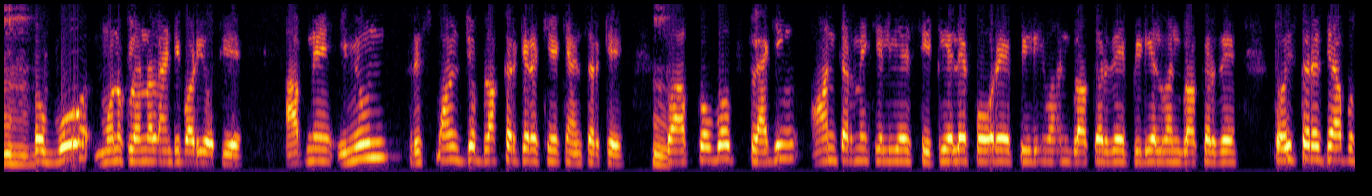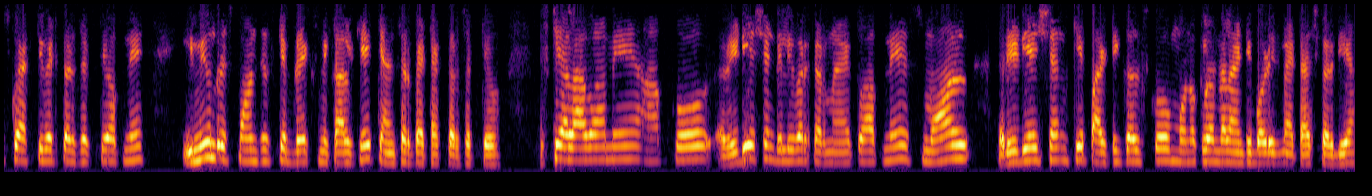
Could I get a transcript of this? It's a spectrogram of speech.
तो वो मोनोक्लोनल एंटीबॉडी होती है। आपने इम्यून रिस्पॉन्स जो ब्लॉक करके रखी है कैंसर के हम्म। तो आपको वो फ्लैगिंग ऑन करने के लिए C T L A four है पीडी वन ब्लॉकर है पीडीएल वन ब्लॉकर है तो इस तरह से आप उसको एक्टिवेट कर सकते हो अपने इम्यून रिस्पॉन्सेस के ब्रेक्स निकाल के कैंसर पे अटैक कर सकते हो। इसके अलावा में आपको रेडिएशन डिलीवर करना है तो आपने स्मॉल रेडिएशन के पार्टिकल्स को मोनोक्लोनल एंटीबॉडीज में अटैच कर दिया।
